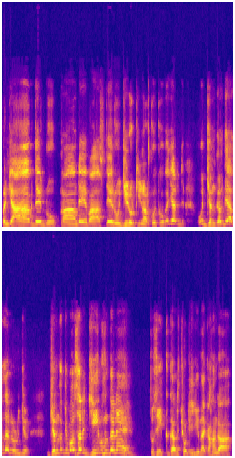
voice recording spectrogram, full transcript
ਪੰਜਾਬ ਦੇ ਲੋਕਾਂ ਦੇ ਵਾਸਤੇ ਰੋਜੀ ਰੋਟੀ ਨਾਲ ਕੋਈ ਕਹੂਗਾ ਯਾਰ ਉਹ ਜੰਗਲ ਦੇ ਅੰਦਰ ਜੰਗਲ 'ਚ ਬਹੁਤ ਸਾਰੇ ਜੀਵ ਹੁੰਦੇ ਨੇ। ਤੁਸੀਂ ਇੱਕ ਗੱਲ ਛੋਟੀ ਜੀ ਮੈਂ ਕਹਾਂਗਾ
